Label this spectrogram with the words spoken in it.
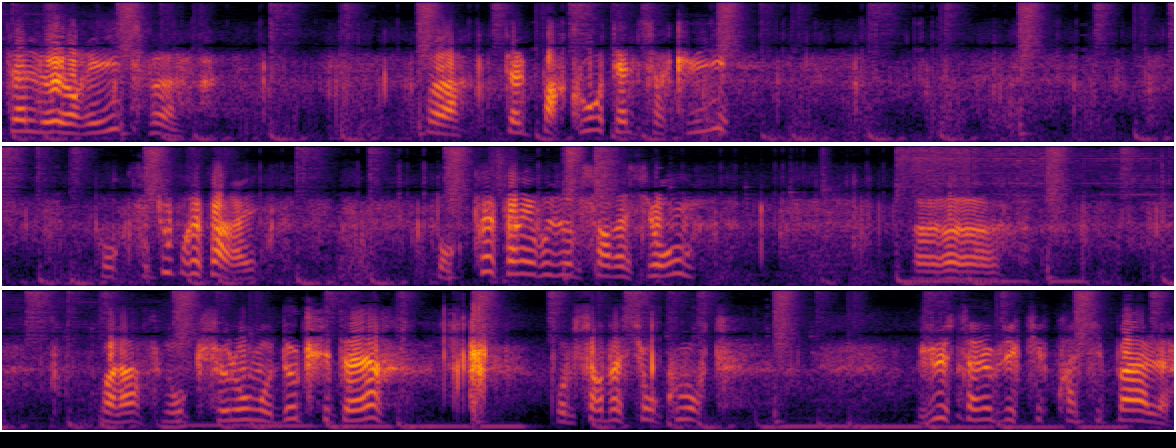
tel rythme, voilà, tel parcours, tel circuit. Donc faut tout préparer. Donc préparez vos observations. Euh, voilà, donc selon deux critères, observation courte, juste un objectif principal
